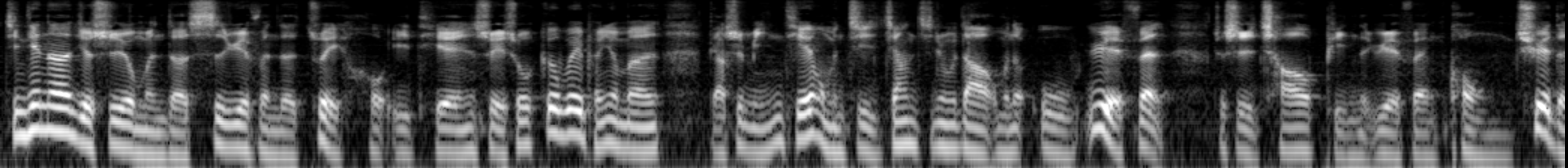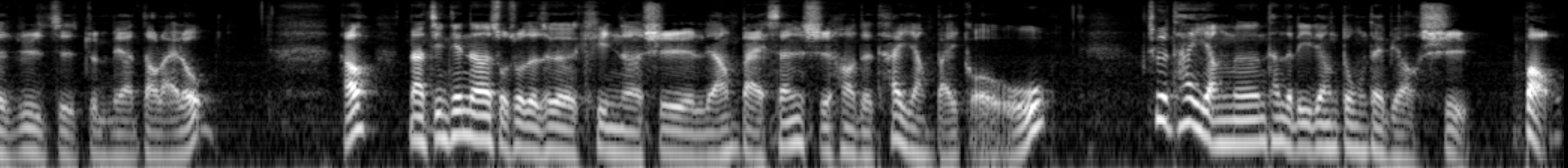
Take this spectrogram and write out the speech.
今天呢就是我们的四月份的最后一天，所以说各位朋友们，表示明天我们即将进入到我们的五月份，就是超频的月份，孔雀的日子准备要到来喽。好，那今天呢所说的这个 King 呢是两百三十号的太阳白狗。这个太阳呢，它的力量动物代表是豹，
